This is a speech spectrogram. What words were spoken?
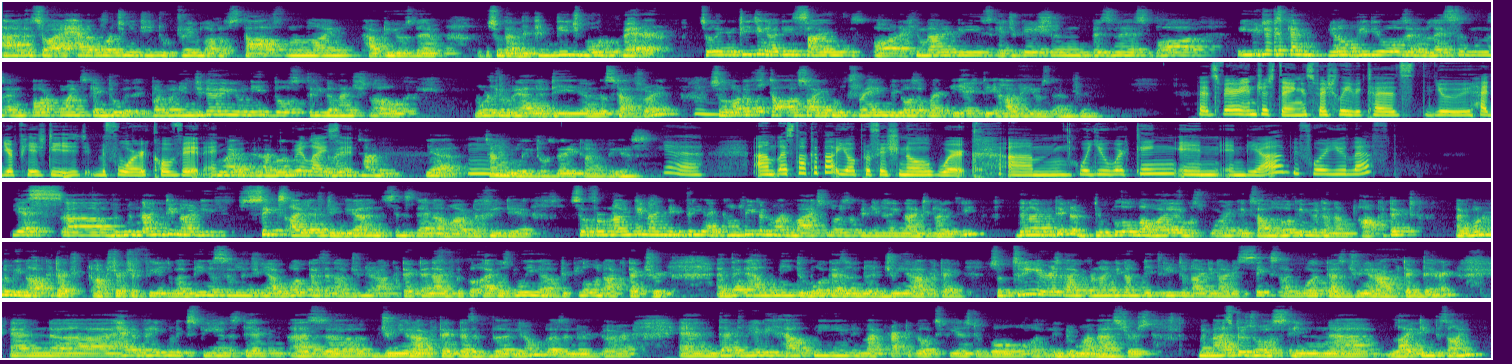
uh, so I had opportunity to train a lot of staff online how to use them so that we can teach more better. So like teaching any science or humanities, education, business, law, you just can, you know, videos and lessons and PowerPoints can do with it. But when engineering, you need those three dimensional virtual reality and the stuff, right? Mm-hmm. So a lot of stuff. So I could train because of my PhD how to use them. That's very interesting, especially because you had your PhD before COVID and you realized it. Timely. Yeah, mm. timely. It was very timely, yes. Yeah. Um, let's talk about your professional work. Um, were you working in India before you left? Yes, uh, 1996 I left India, and since then I'm out of India. So from 1993, I completed my bachelor's of engineering 1993. Then I did a diploma while I was working. So I was working with an architect I wanted to be in architect, architecture field, but being a civil engineer, I worked as a junior architect, and I, I was doing a diploma in architecture, and that helped me to work as a junior architect. So three years, I, from 1993 to 1996, I worked as junior architect there, and uh, had a very good experience then as a junior architect, as a you know, as a uh, and that really helped me in my practical experience to go into my master's. My master's was in uh, lighting design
